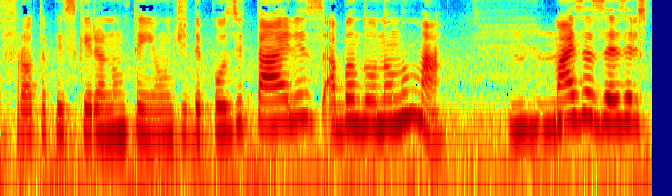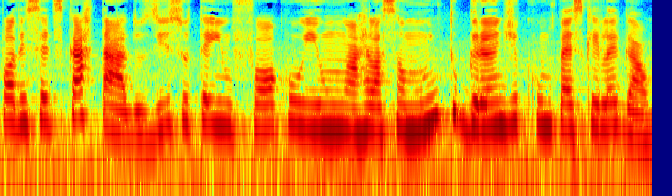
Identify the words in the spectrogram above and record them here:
frota pesqueira não tem onde depositar, eles abandonam no mar. Uhum. Mas às vezes eles podem ser descartados. Isso tem um foco e uma relação muito grande com pesca ilegal.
